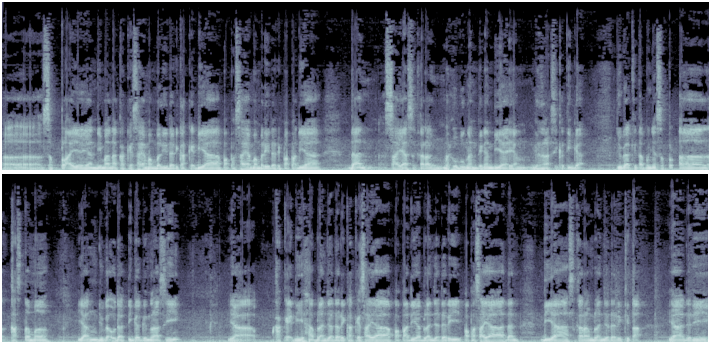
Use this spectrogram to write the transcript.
uh, supplier yang di mana kakek saya membeli dari kakek dia, papa saya membeli dari papa dia, dan saya sekarang berhubungan dengan dia yang generasi ketiga. Juga kita punya uh, customer yang juga udah tiga generasi, ya kakek dia belanja dari kakek saya, papa dia belanja dari papa saya, dan dia sekarang belanja dari kita. Ya, jadi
